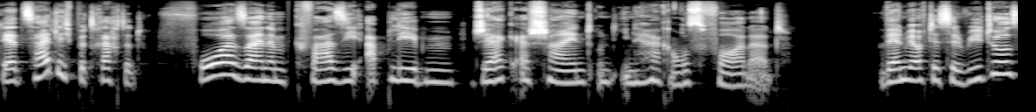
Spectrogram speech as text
der zeitlich betrachtet vor seinem quasi Ableben Jack erscheint und ihn herausfordert. Wären wir auf der Cerritos,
